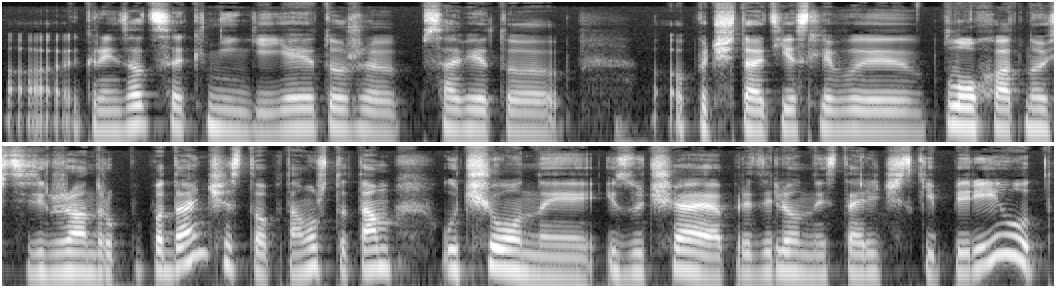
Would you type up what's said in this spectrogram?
а, экранизация книги. Я ее тоже советую почитать, если вы плохо относитесь к жанру попаданчества, потому что там ученые, изучая определенный исторический период,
